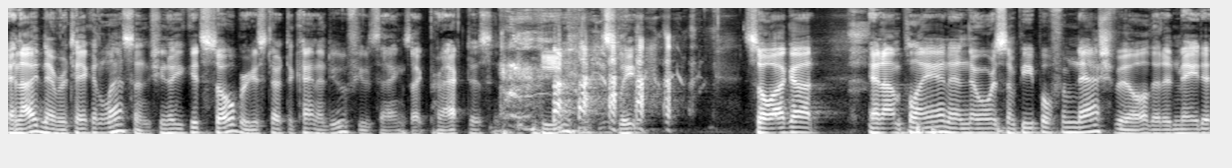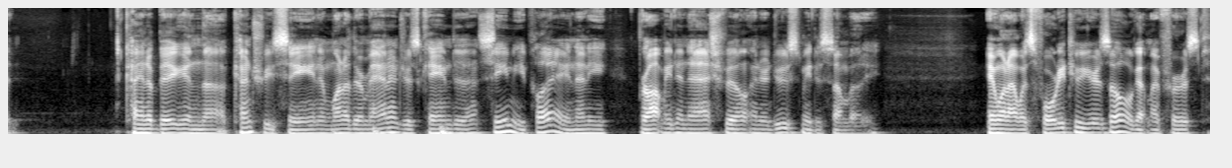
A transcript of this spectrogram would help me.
And I'd never taken lessons. You know, you get sober, you start to kind of do a few things like practice and eat, sleep. So I got, and I'm playing, and there were some people from Nashville that had made it kind of big in the country scene. And one of their managers came to see me play, and then he brought me to Nashville, introduced me to somebody. And when I was 42 years old, I got my first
